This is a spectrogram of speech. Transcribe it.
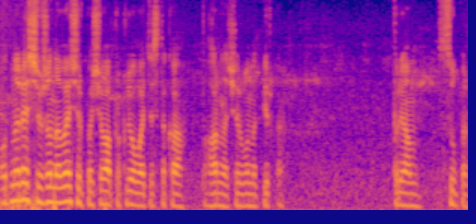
От нарешті вже на вечір почала прокльовуватись така гарна червона пірка. Прям супер.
